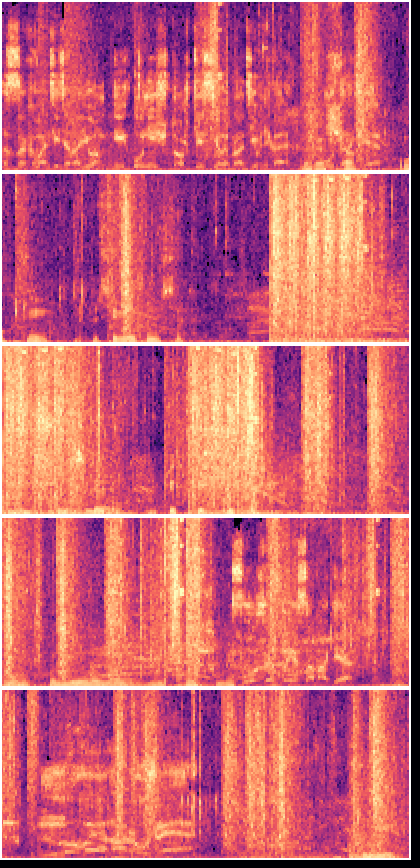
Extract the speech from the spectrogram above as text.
Захватите район и уничтожьте силы противника. Хорошо. Удачи. Ух ты, это серьезно все. Ничего себе, ух ты, тихо, тихо, тихо. Ух, ничего себе. Служебные собаки. Новое оружие. М.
